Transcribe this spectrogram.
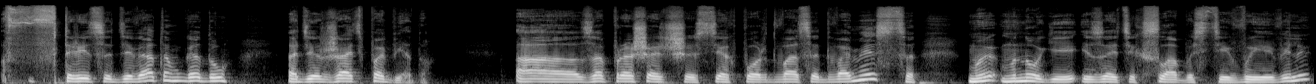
в 1939 году одержать победу. А за прошедшие с тех пор 22 месяца мы многие из этих слабостей выявили,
